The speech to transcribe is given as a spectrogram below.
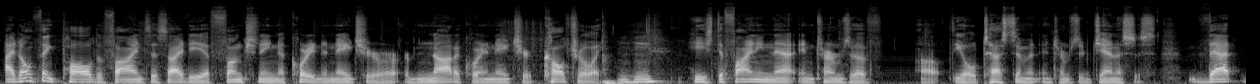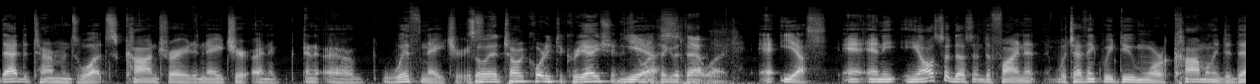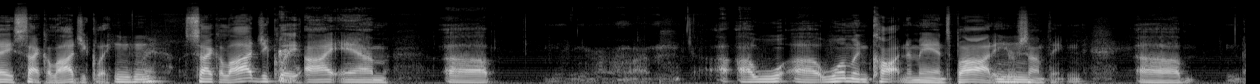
I don't think Paul defines this idea of functioning according to nature or, or not according to nature culturally. Mm-hmm. He's defining that in terms of uh, the Old Testament, in terms of Genesis. That that determines what's contrary to nature and, and uh, with nature. It's- So, in- according to creation, if you want to think of it that way. uh, yes, and, and he, he also doesn't define it, which I think we do more commonly today, psychologically. Psychologically, I am uh, a, a, a woman caught in a man's body or something. Uh,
